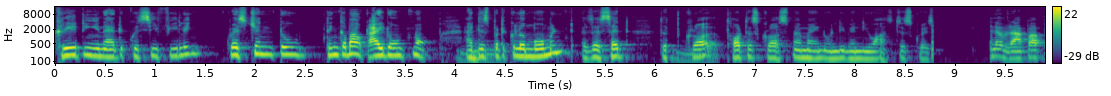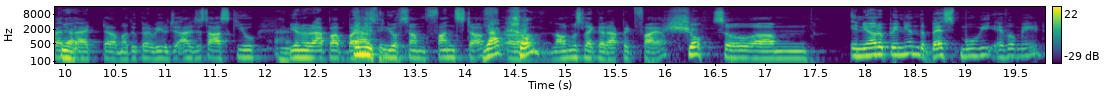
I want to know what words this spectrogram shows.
creating inadequacy feeling? Question to think about. I don't know. At this particular moment, as I said, the cro- thought has crossed my mind only when you asked this question. kind of wrap up at Yeah. that, uh, Madhukar. We'll ju- I'll just ask you, Uh, you know, wrap up by anything. asking you some fun stuff. Yeah, uh, sure. Almost like a rapid fire. Sure. So, um, in your opinion, the best movie ever made?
